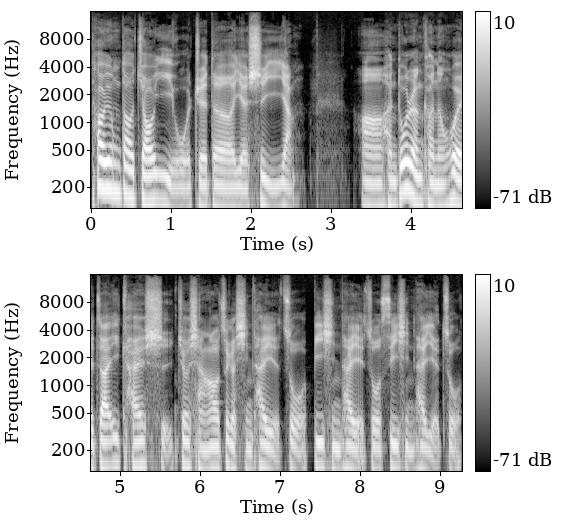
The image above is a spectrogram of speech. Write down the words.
套用到交易，我觉得也是一样。啊，很多人可能会在一开始就想要这个形态也做，B 形态也做，C 形态也做。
